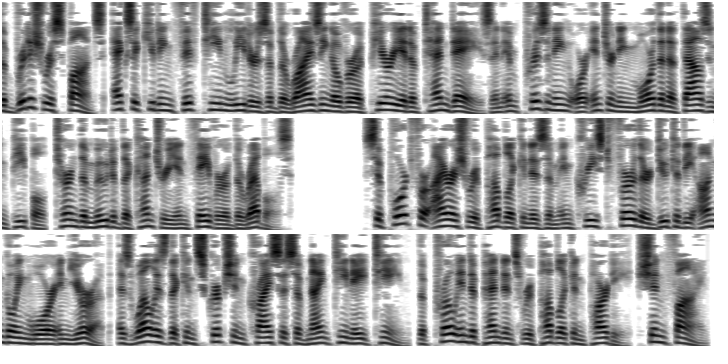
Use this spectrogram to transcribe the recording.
The British response, executing 15 leaders of the Rising over a period of 10 days and imprisoning or interning more than a thousand people, turned the mood of the country in favour of the rebels. Support for Irish republicanism increased further due to the ongoing war in Europe, as well as the conscription crisis of 1918. The pro independence Republican Party, Sinn Féin,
